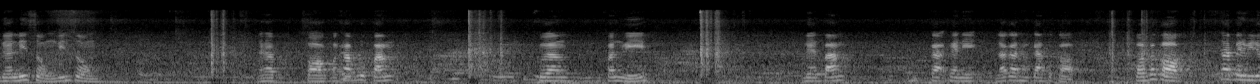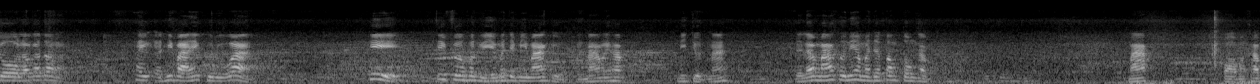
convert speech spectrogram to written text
เดือนลิ้นส่งลิ้นส่งนะครับปอกบังคับลูกปั๊มเฟืองฟันหวีเรือนปั๊มก็แค่นี้แล้วก็ทำการประกอบ ก่อนประกอบถ้าเป็นวิดีโอเราก็ต้องให้อธิบายให้ครูดูว่า ที่ที่เฟืองฟันหวีมันจะมีมาร์กอยู่เห็นมาร์กไหมครับ มีจุดนะเสร็จแล้วมาร์กตัวนี้มันจะต้องตรงกับมาร์กปอบนะครับ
